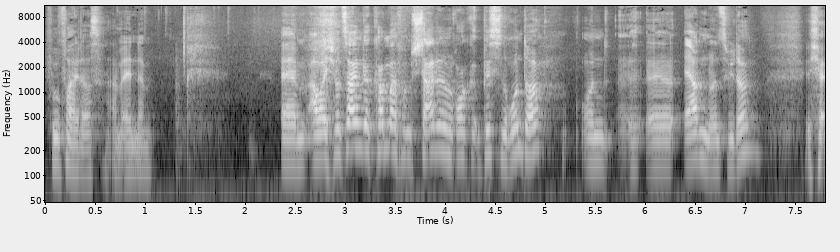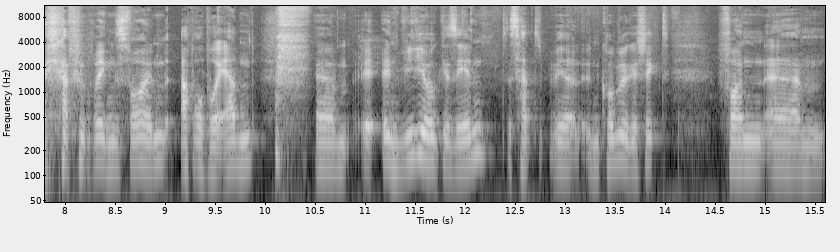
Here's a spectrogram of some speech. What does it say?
Foo Fighters am Ende. Ähm, aber ich würde sagen, wir kommen mal vom Stadionrock ein bisschen runter und äh, erden uns wieder. Ich, ich habe übrigens vorhin, apropos Erden, ähm, ein Video gesehen, das hat mir ein Kumpel geschickt, von ähm,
